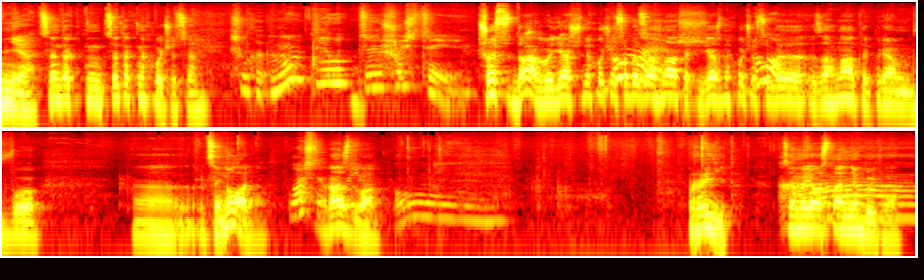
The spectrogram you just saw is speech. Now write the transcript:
Ні, це так, це так не хочеться. Слухай, по-моєму, ти от е, щось це. Щось, да, бо я ж не хочу себе загнати. Я ж не хочу Добре. себе загнати прям в е, цей. Ну ладно. Просто Раз, два. О. Привіт. Це моя остання битва.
